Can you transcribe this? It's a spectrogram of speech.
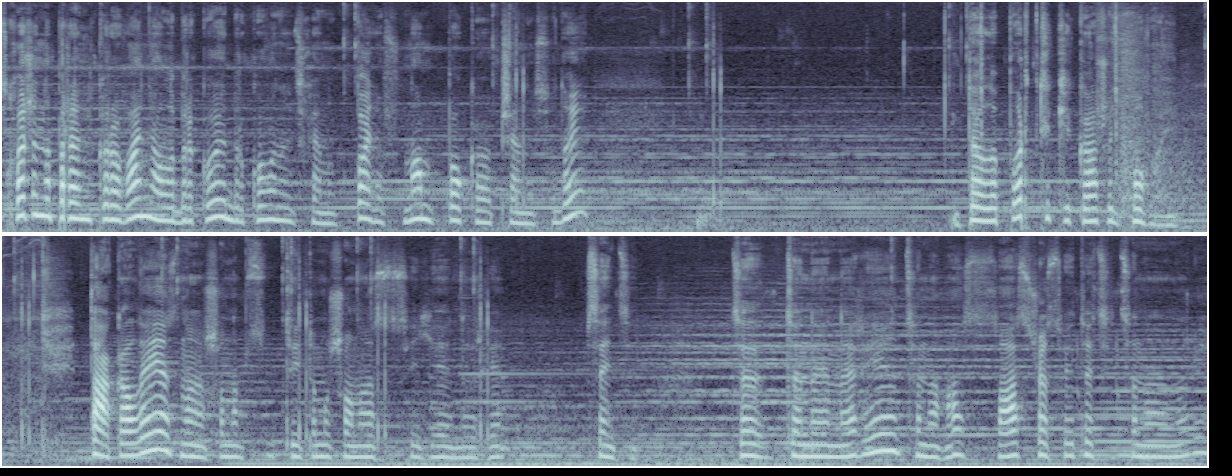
Схоже на панель керування, але бракує друкованої схеми. Поняв, нам поки взагалі не сюди. Телепортики кажуть, бувай. Так, але я знаю, що нам сюди, тому що у нас є енергія. В сенсі. Це, це не енергія, це не газ, газ, що світиться, це не енергія.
